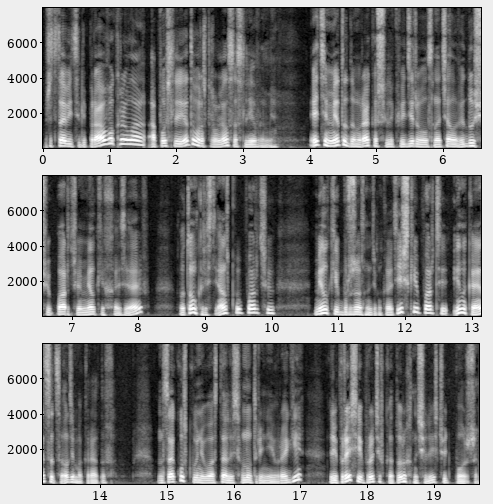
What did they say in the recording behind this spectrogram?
представителей правого крыла, а после этого расправлялся с левыми. Этим методом Ракоши ликвидировал сначала ведущую партию мелких хозяев, потом крестьянскую партию, мелкие буржуазно-демократические партии и, наконец, социал-демократов. На закуску у него остались внутренние враги, репрессии против которых начались чуть позже.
